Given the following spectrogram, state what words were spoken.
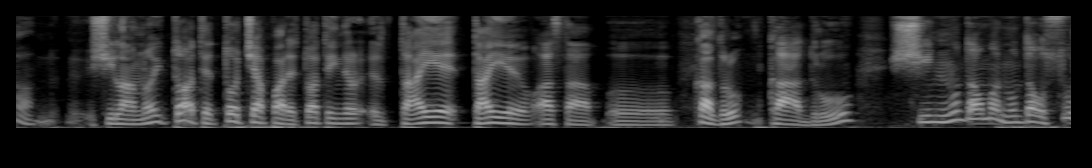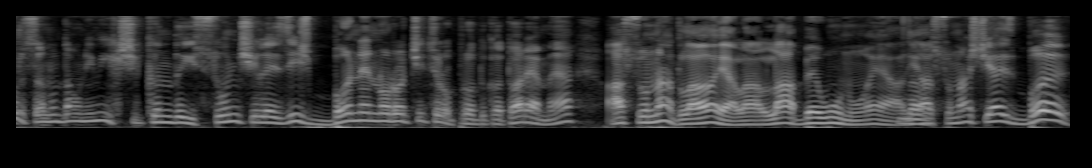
Da, Și la noi toate, tot ce apare, toate inter- taie, taie asta uh, cadru. cadru și nu dau, mă, nu dau sursă, nu dau nimic. Și când îi sun și le zici, bă, nenorociților, producătoarea mea a sunat la ăia, la, la B1 ăia, Da. da. i-a sunat și i-a zis, bă,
